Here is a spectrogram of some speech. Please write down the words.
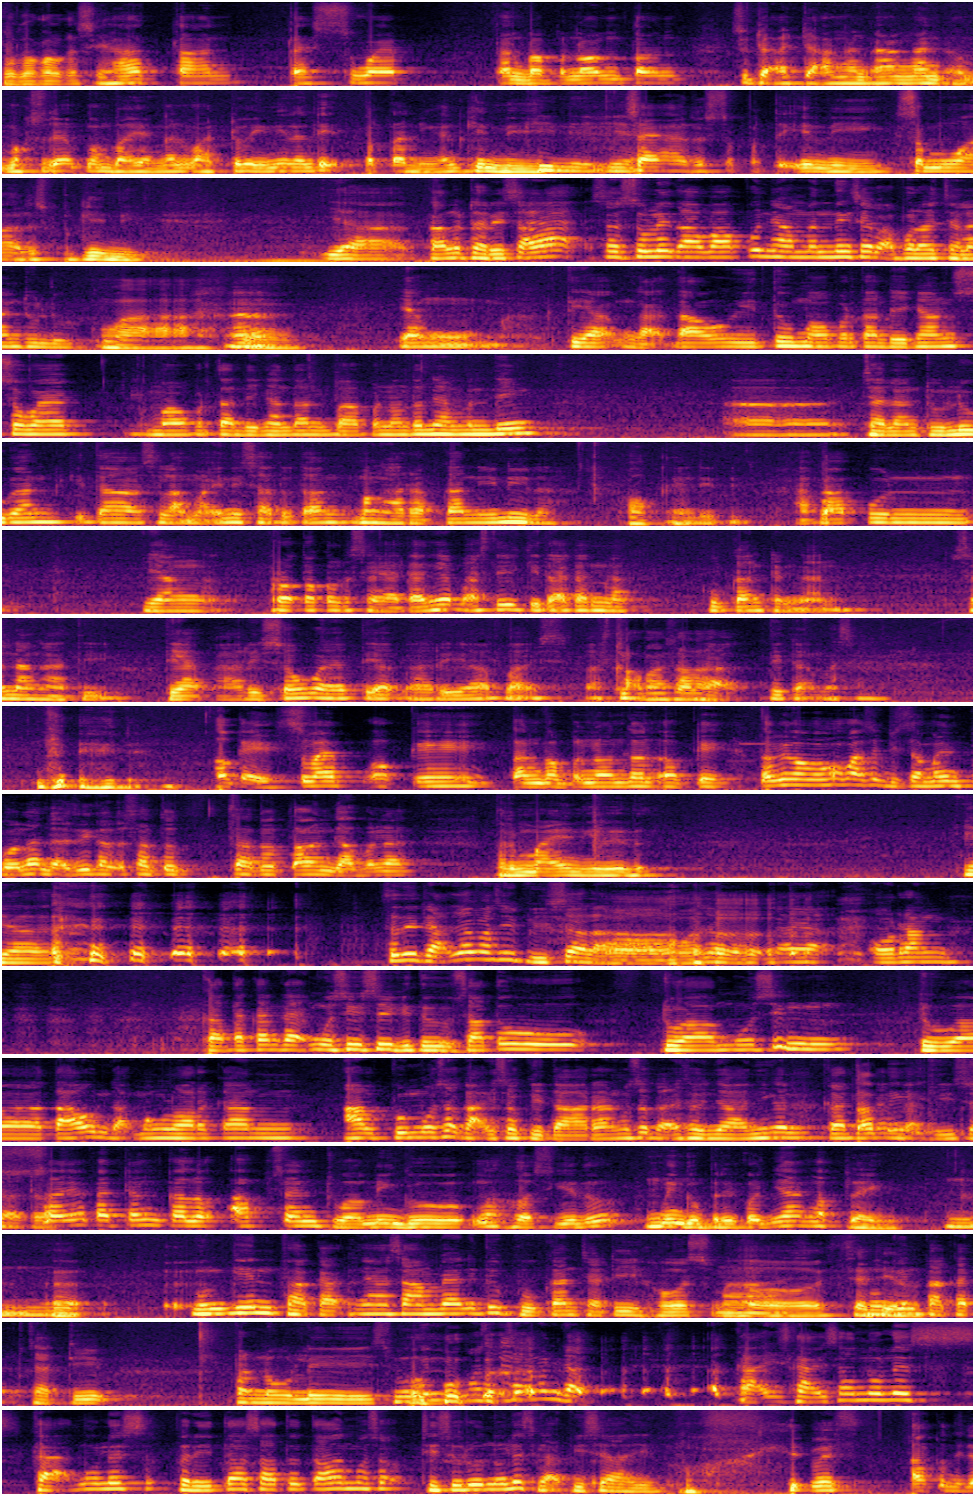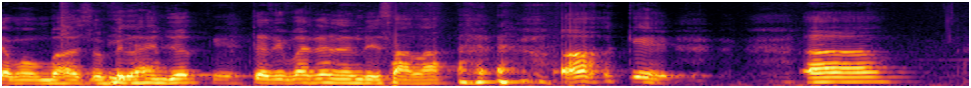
Protokol kesehatan, tes swab tanpa penonton, sudah ada angan-angan eh, maksudnya membayangkan waduh ini nanti pertandingan gini. Gini, iya. Saya harus seperti ini, semua harus begini. Ya kalau dari saya sesulit apa pun yang penting sepak bola jalan dulu. Wah. Hah? Yang tiap nggak tahu itu mau pertandingan swab, mau pertandingan tanpa penonton yang penting eh, jalan dulu kan kita selama ini satu tahun mengharapkan inilah. Oke. Itu. Apa pun yang protokol kesehatannya pasti kita akan melakukan dengan senang hati. Tiap hari swab, tiap hari apa, pasti Nggak masalah. tidak masalah. Oke, swab oke, tanpa penonton oke. Tapi ngomong-ngomong masih bisa main bola nggak sih kalau satu satu tahun nggak pernah bermain gitu? tuh? Ya setidaknya masih bisa lah. Oh. Kayak orang katakan kayak musisi gitu, satu dua musim dua tahun nggak mengeluarkan album, masa nggak iso gitaran, masa nggak iso nyanyi kan katakan Tapi nggak bisa dong. saya kadang kalau absen dua minggu nge-host gitu, minggu berikutnya ngeblank. Hmm. Eh, Mungkin bakatnya sampean itu bukan jadi host mas, Oh, jadi mungkin bakat jadi penulis. Mungkin maksud saya nggak nggak bisa nulis, nggak nulis berita satu tahun, masuk disuruh nulis nggak bisa ya. Wes, aku tidak mau bahas lebih Iya, lanjut oke. daripada nanti salah. Oke. Eh,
